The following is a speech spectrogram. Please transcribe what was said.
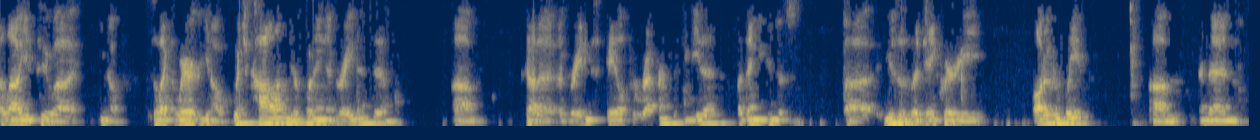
allow you to, uh, you know, select where, you know, which column you're putting a grade into. Um, it's got a, a grading scale for reference if you need it, but then you can just uh, uses the jQuery autocomplete, um, and then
